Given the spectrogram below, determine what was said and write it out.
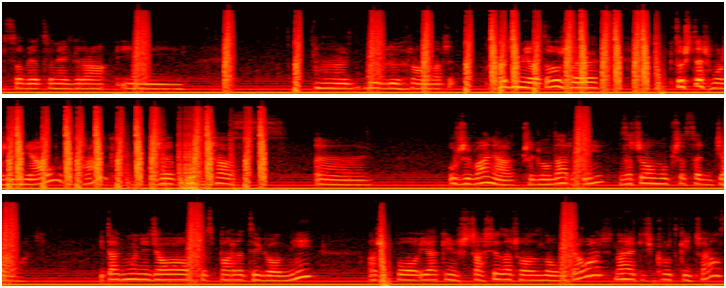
sobie co nie gra i yy, Google Chrome, znaczy chodzi mi o to, że ktoś też może miał, tak, że podczas e, używania przeglądarki zaczęło mu przestać działać. I tak mu nie działało przez parę tygodni, aż po jakimś czasie zaczęła znowu działać, na jakiś krótki czas.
